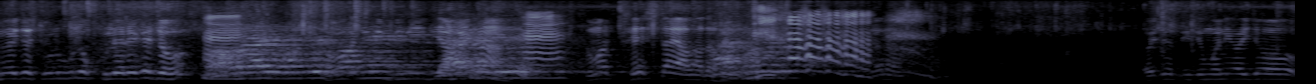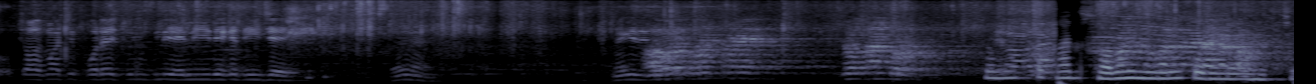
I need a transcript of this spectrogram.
তুমি ওই যে চুলগুলো খুলে রেখেছো হ্যাঁ। তোমার হয় না? হ্যাঁ। তোমার ফেসটাই আলাদা হয় ওই যে দিদিমণি ওই যে চশমাটি পরে চুলগুলি এলিয়ে রেখে দিয়েছে। হ্যাঁ। নাকি সমস্ত কাজ সবাই মিলে করে নেওয়া হচ্ছে।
